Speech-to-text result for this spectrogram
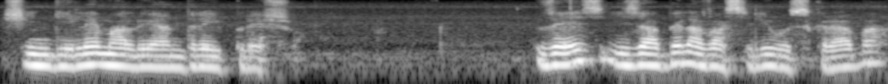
și în dilema lui Andrei Pleșu. Vezi Izabela Vasiliu Scraba,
